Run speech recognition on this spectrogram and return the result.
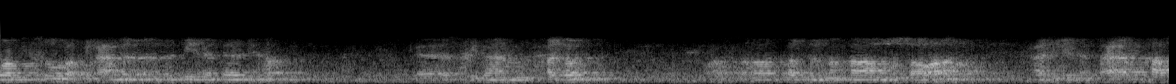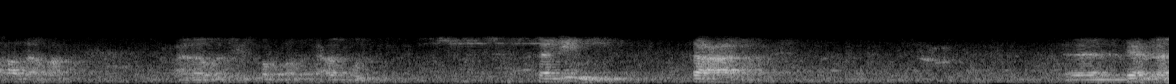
وبصورة العمل التي أتى بها كاستخدام الحجر والصلاة قبل المقام والصلاة هذه الأفعال قصدها على وجه الكفر والتعبد فإن فعل فعلا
